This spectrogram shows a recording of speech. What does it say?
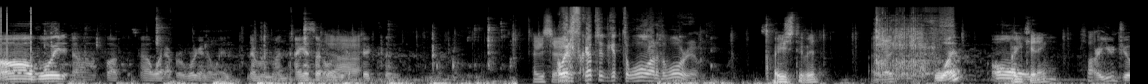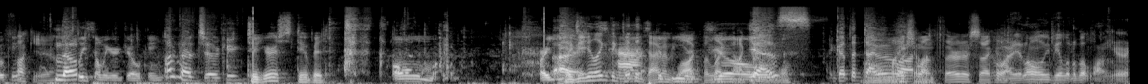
Oh, void. Oh, fuck. Oh, whatever. We're gonna win. Never mind. I guess I don't Yeah. get picked then. Are you Oh, wait, I serious? forgot to get the wool out of the wool room. Are you stupid? Are What? Oh, Are you kidding? Oh, are you joking? fuck you. No, Please tell me you're joking. I'm not joking. Dude, you're stupid. Oh my. Are you? Like, did you like to get the has diamond block, but like not joke. get Yes, I got the diamond my Which rock. God. one? Third or second? Don't it'll only be a little bit longer.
